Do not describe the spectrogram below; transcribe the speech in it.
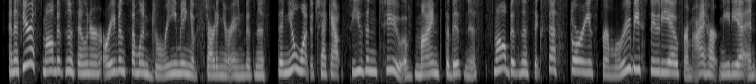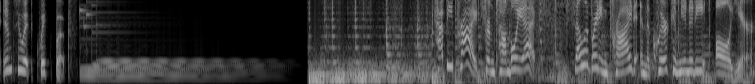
And if you're a small business owner or even someone dreaming of starting your own business, then you'll want to check out season two of Mind the Business Small Business Success Stories from Ruby Studio, from iHeartMedia, and Intuit QuickBooks. Happy Pride from Tomboy X, celebrating pride in the queer community all year.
